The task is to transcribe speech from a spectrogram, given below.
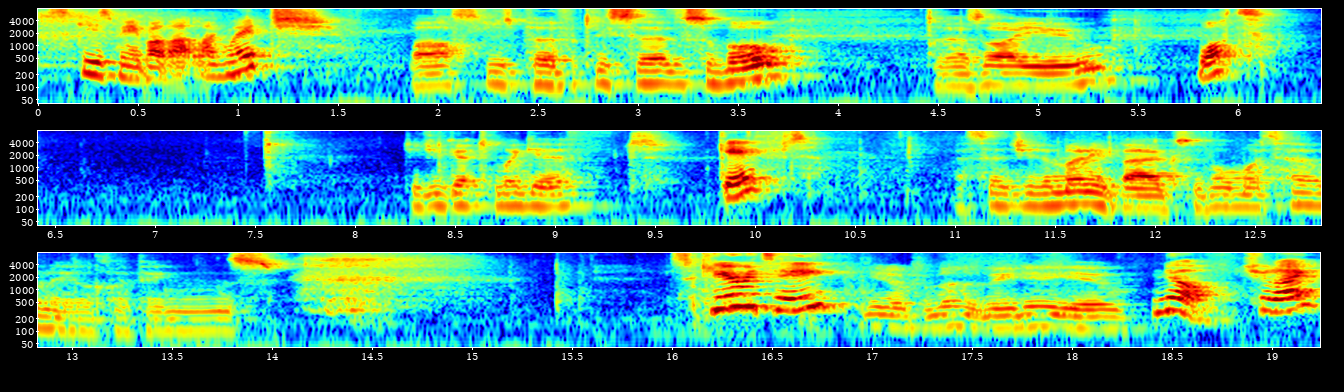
Excuse me about that language. they? is perfectly serviceable. As are you. What? Did you get my gift? Gift? I sent you the money bags with all my toenail clippings. Security? You don't remember me, do you? No. Should I?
